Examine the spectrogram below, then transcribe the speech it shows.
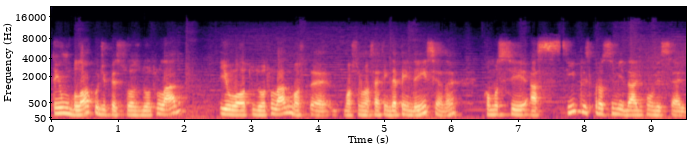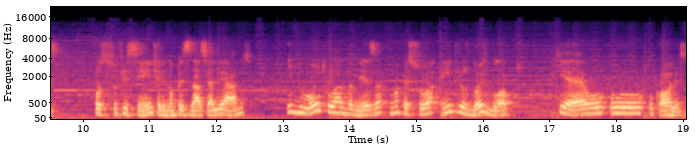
tem um bloco de pessoas do outro lado e o Otto do outro lado mostra, é, mostra uma certa independência, né? como se a simples proximidade com o Viserys fosse suficiente, ele não precisasse de aliados, e do outro lado da mesa, uma pessoa entre os dois blocos, que é o, o, o Corlys.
